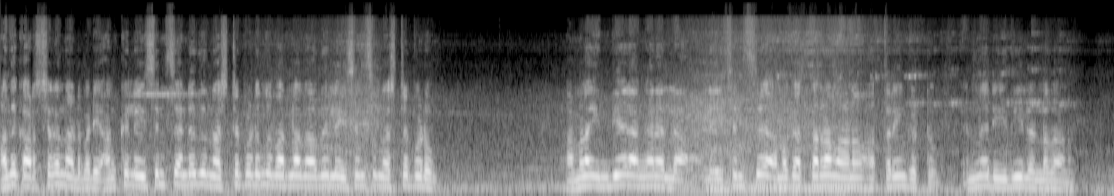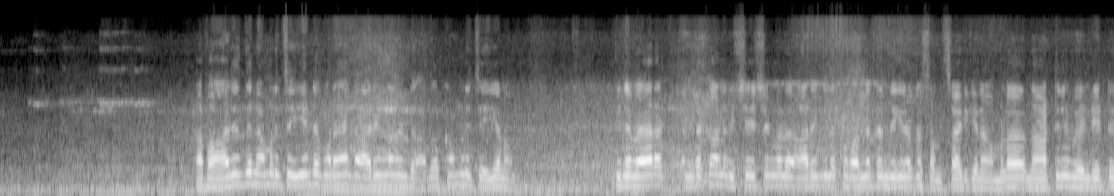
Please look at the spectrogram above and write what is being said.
അത് കർശന നടപടി. അങ്ക് ലൈസൻസ് എന്റെത് നഷ്ടപ്പെടും എന്ന് പറഞ്ഞാൽ അത് ലൈസൻസ് നഷ്ടപ്പെടും. നമ്മളെ ഇന്ത്യയിൽ അങ്ങനെയല്ല ലൈസൻസ് നമുക്ക് എത്ര വേണോ അത്രയും കിട്ടും എന്ന രീതിയിലുള്ളതാണ്. അപ്പോൾ ആദ്യം തന്നെ നമ്മൾ ചെയ്യേണ്ട കുറേ കാര്യങ്ങളുണ്ട്. അതൊക്കെ നമ്മൾ ചെയ്യണം. പിന്നെ വേറെ എന്തൊക്കെയാണ് വിശേഷങ്ങൾ? ആരെങ്കിലുമൊക്കെ വന്നിട്ട് എന്തെങ്കിലുമൊക്കെ സംസാരിക്കണം. നമ്മളെ നാട്ടിന് വേണ്ടിയിട്ട്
